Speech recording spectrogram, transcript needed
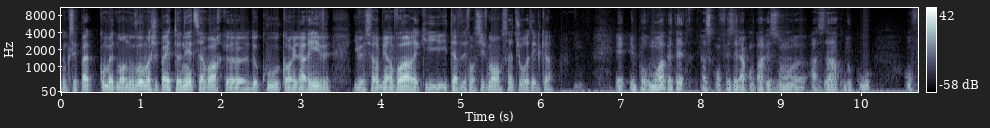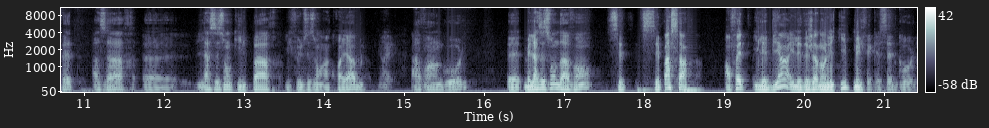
donc c'est pas complètement nouveau. Moi, je suis pas étonné de savoir que Doku, quand il arrive, il veut se faire bien voir et qu'il il taffe défensivement. Ça a toujours été le cas. Et, et pour moi, peut-être, parce qu'on faisait la comparaison euh, Hazard-Doku, en fait, Hazard, euh, la saison qu'il part, il fait une saison incroyable, Ouais. à 20 goals. Euh, mais la saison d'avant, c'est pas ça. En fait, il est bien, il est déjà dans l'équipe, mais il fait que 7 goals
